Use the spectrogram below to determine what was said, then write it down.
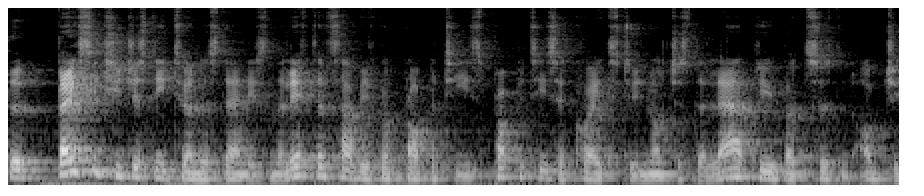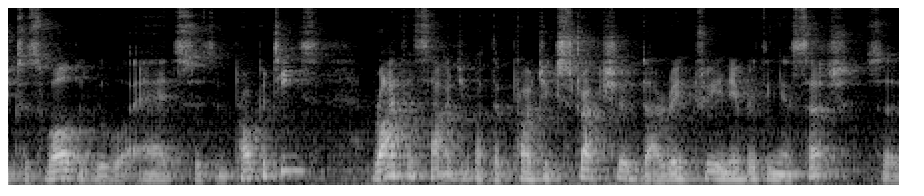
The basics you just need to understand is on the left hand side we've got properties. Properties equates to not just the layout view but certain objects as well that we will add certain properties. Right hand side, you've got the project structure, directory, and everything as such. So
